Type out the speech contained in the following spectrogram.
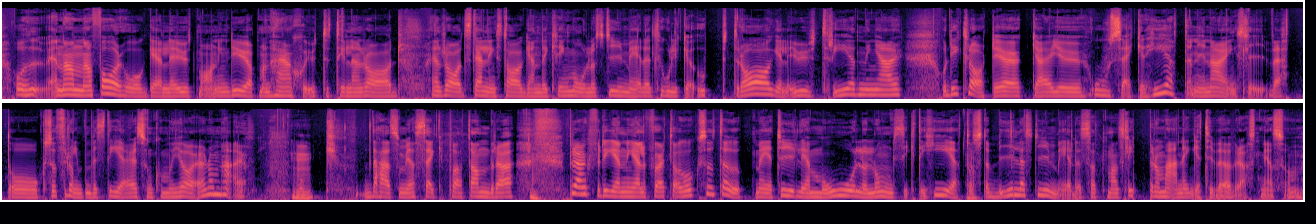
Och en annan farhåga eller utmaning det är ju att man hänskjuter till en rad, en rad ställningstagande kring mål och styrmedel till olika uppdrag eller utredningar. Och det är klart, det ökar ju osäkerheten i näringslivet och också för de investerare som kommer att göra de här. Mm. Och det här som jag är säker på att andra branschföreningar eller företag också tar upp med tydliga mål och långsiktighet ja. och stabila styrmedel så att man slipper de här negativa överraskningarna som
